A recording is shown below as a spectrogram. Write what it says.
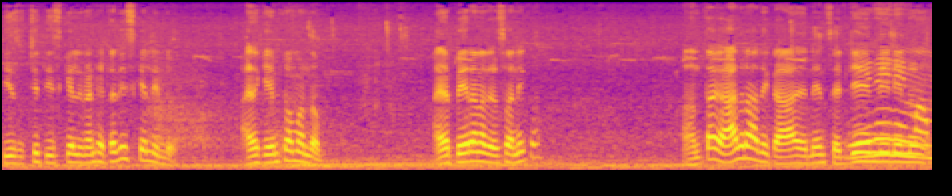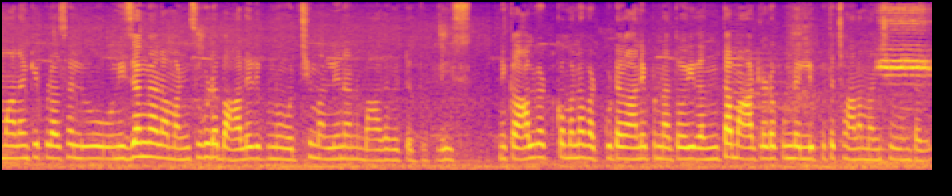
తీసి వచ్చి తీసుకెళ్ళిందంటే ఎట్లా తీసుకెళ్ళిండు? ఆయనకి ఏం సంబంధం? ఆయన పేరన్నా తెలుసా నీకు? అంతా కాదు రాధిక నేను సెట్ చేయండి నేను. మనకి ఇప్పుడు అసలు నిజంగా నా మనసు కూడా బాగాలేదు. ఇప్పుడు నువ్వు వచ్చి మళ్ళీ నన్ను బాధ పెట్టద్దు ప్లీజ్ నీ కాలు పట్టుకోమన్నా పట్టుకుంటా కానీ ఇప్పుడు నాతో ఇదంతా మాట్లాడకుండా వెళ్ళిపోతే చాలా మంచిగా ఉంటుంది.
